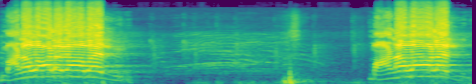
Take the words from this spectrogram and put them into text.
മണവാളനാവൻ. മണവാളൻ.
